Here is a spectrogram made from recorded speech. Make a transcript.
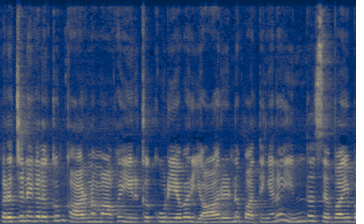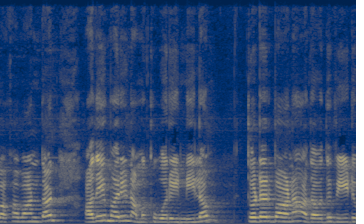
பிரச்சனைகளுக்கும் காரணமாக இருக்கக்கூடியவர் யாருன்னு பார்த்தீங்கன்னா இந்த செவ்வாய் பகவான் தான். அதே மாதிரி நமக்கு ஒரு நிலம் தொடர்பான அதாவது வீடு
